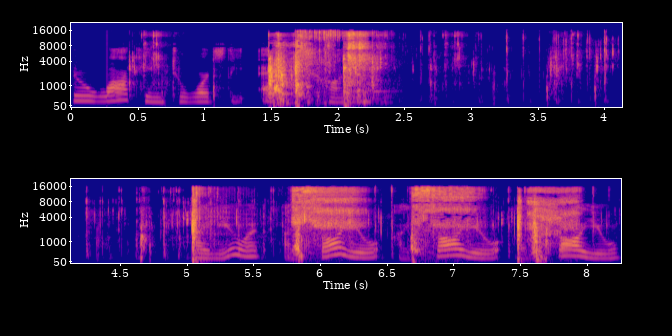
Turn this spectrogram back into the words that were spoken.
You're walking towards the edge, honey. I knew it. I saw you. I saw you. I saw you.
